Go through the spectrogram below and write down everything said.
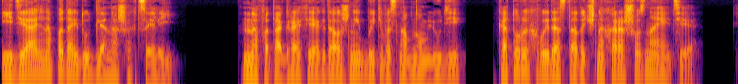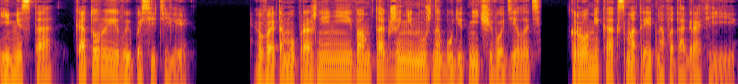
идеально подойдут для наших целей. На фотографиях должны быть в основном люди, которых вы достаточно хорошо знаете, и места, которые вы посетили. В этом упражнении вам также не нужно будет ничего делать, кроме как смотреть на фотографии.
